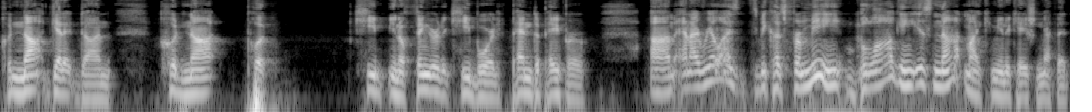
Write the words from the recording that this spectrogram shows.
could not get it done, could not put key, you know, finger to keyboard, pen to paper. Um, and I realized because for me, blogging is not my communication method.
